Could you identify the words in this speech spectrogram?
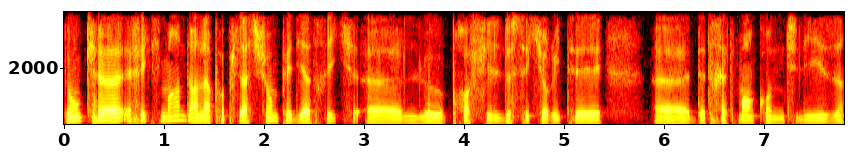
Donc, effectivement, dans la population pédiatrique, le profil de sécurité des traitements qu'on utilise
